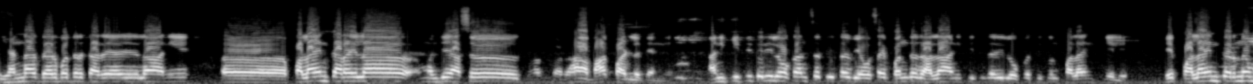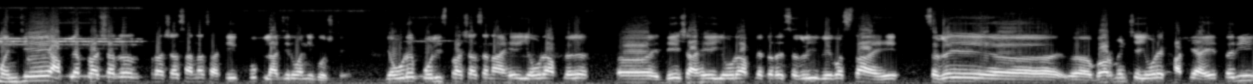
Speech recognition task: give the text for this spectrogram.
ह्यांना दरबदर करायला आणि पलायन करायला म्हणजे असं हा भाग पाडलं त्यांनी. आणि कितीतरी लोकांचं तिथं व्यवसाय बंद झाला आणि कितीतरी लोक तिथून पलायन केले. हे पलायन करणं म्हणजे आपल्या प्रशासन प्रशासनासाठी खूप लाजीरवाणी गोष्ट आहे. एवढं पोलीस प्रशासन आहे एवढं आपलं देश आहे एवढं आपल्याकडे सगळी व्यवस्था आहे सगळे गव्हर्नमेंटचे एवढे खाते आहे तरी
